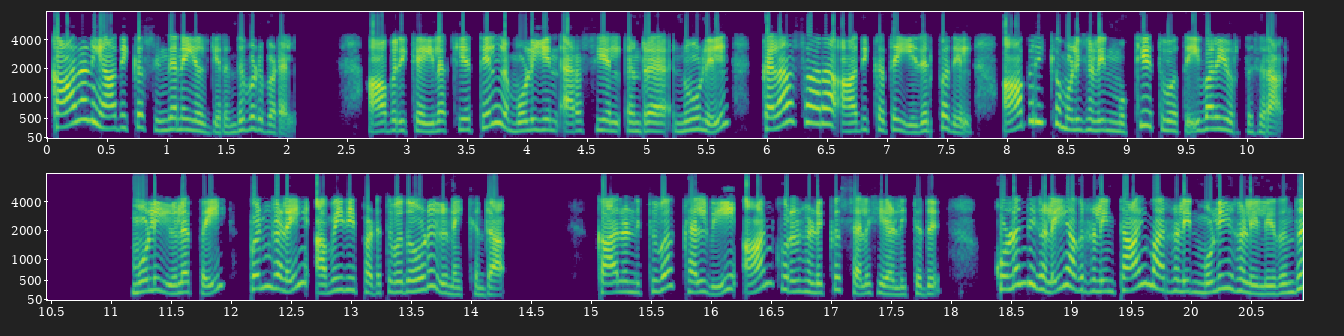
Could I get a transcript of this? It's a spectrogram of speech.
காலனி ஆதிக்க சிந்தனையில் இருந்து விடுபடல். ஆபிரிக்க இலக்கியத்தில் மொழியின் அரசியல் என்ற நூலில் கலாசார ஆதிக்கத்தை எதிர்ப்பதில் ஆபிரிக்க மொழிகளின் முக்கியத்துவத்தை வலியுறுத்துகிறார். மொழி இழப்பை பெண்களை அமைதிப்படுத்துவதோடு இணைக்கின்றார். காலனித்துவ கல்வி ஆண் குரல்களுக்கு சலுகை அளித்தது. குழந்தைகளை அவர்களின் தாய்மார்களின் மொழிகளிலிருந்து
